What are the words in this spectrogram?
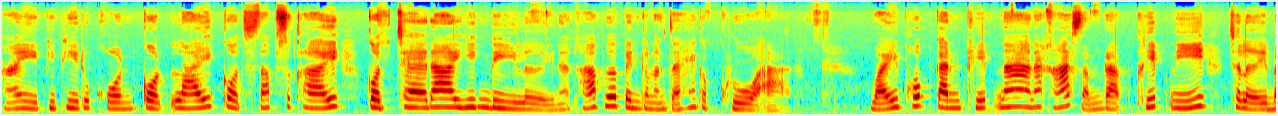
ให้พี่ๆทุกคนกดไลค์กด Subscribe กดแชร์ได้ยิ่งดีเลยนะคะ เพื่อเป็นกำลังใจให้กับครูอา ไว้พบกันคลิปหน้านะคะสำหรับคลิปนี้เฉลยใบ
